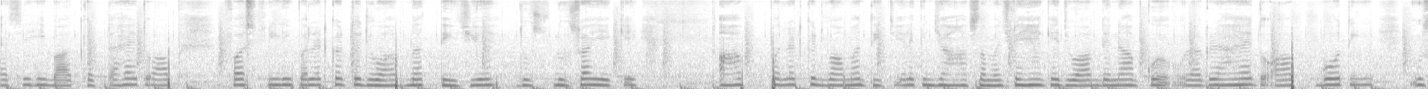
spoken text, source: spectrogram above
ایسے ہی بات کرتا ہے تو آپ فرسٹلی پلٹ کر تو جواب نہ دیجیے دوسرا یہ کہ آپ پلٹ کر جواب مت دیجیے لیکن جہاں آپ سمجھ رہے ہیں کہ جواب دینا آپ کو لگ رہا ہے، تو آپ بہت ہی اس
